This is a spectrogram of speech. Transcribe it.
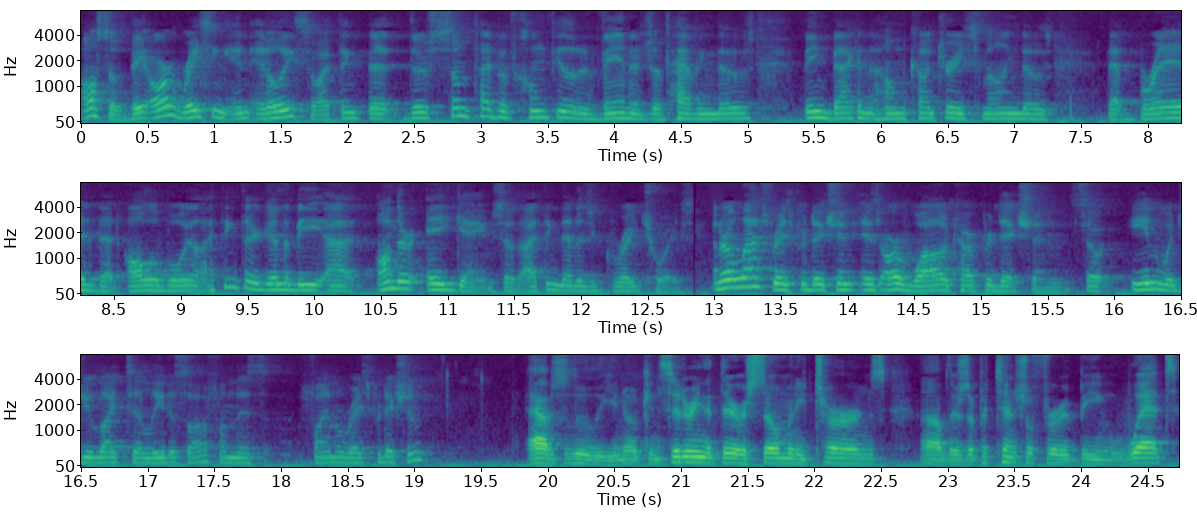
Also, they are racing in Italy, so I think that there's some type of home field advantage of having those being back in the home country, smelling those that bread, that olive oil. I think they're going to be uh, on their A game, so I think that is a great choice. And our last race prediction is our wild card prediction. So, Ian, would you like to lead us off on this final race prediction? Absolutely. You know, considering that there are so many turns, um, there's a potential for it being wet.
